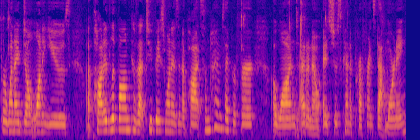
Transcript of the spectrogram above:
for when I don't want to use a potted lip balm because that Too Faced one is in a pot. Sometimes I prefer a wand. I don't know. It's just kind of preference that morning.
